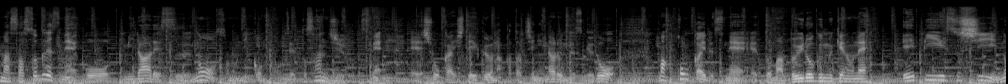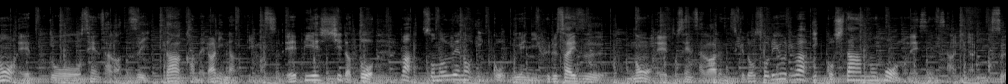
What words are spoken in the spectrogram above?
まあ、早速ですねこうミラーレスのそのニコンの Z30 をですね、えー紹介していくような形になるんですけど、まあ、今回ですね、えっとまあ、Vlog 向けのね APS-C の、えっと、センサーがついたカメラになっています。APS-C だと、まあ、その上の1個上にフルサイズの、えっと、センサーがあるんですけどそれよりは1個下の方のねセンサーになります。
